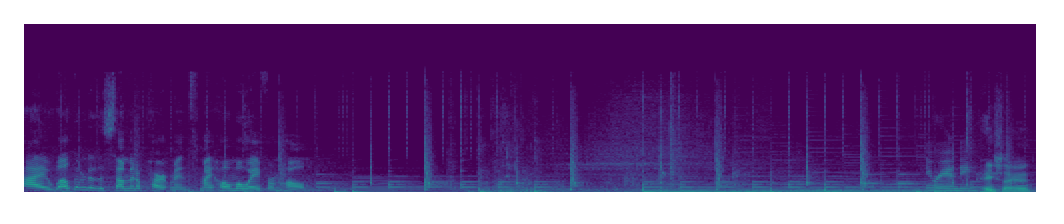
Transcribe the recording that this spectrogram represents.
Hi, welcome to the Summit Apartments, my home away from home. Hey Randy. Hey Cheyenne.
